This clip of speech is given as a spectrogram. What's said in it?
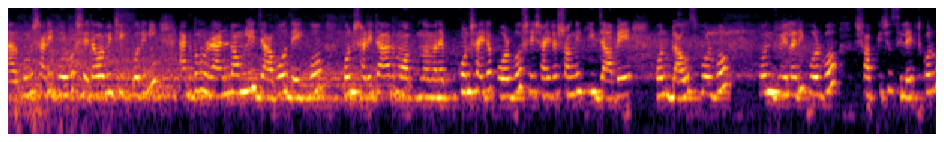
আর কোন শাড়ি পরবো সেটাও আমি ঠিক করিনি। একদম র্যান্ডমলি যাব, দেখব কোন শাড়িটার মানে কোন শাড়িটা পরবো, সেই শাড়িটার সঙ্গে কি যাবে, কোন ব্লাউজ পরবো, কোন জুয়েলারি পরবো সব কিছু সিলেক্ট করব।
